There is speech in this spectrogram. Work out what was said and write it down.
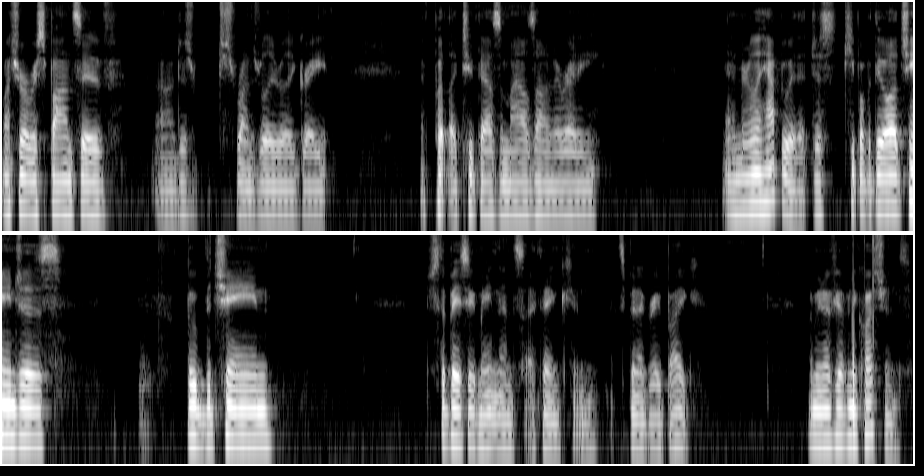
much more responsive. Uh, just just runs really really great. I've put like 2,000 miles on it already, and I'm really happy with it. Just keep up with the oil changes, lube the chain, just the basic maintenance, I think, and it's been a great bike. Let me know if you have any questions.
